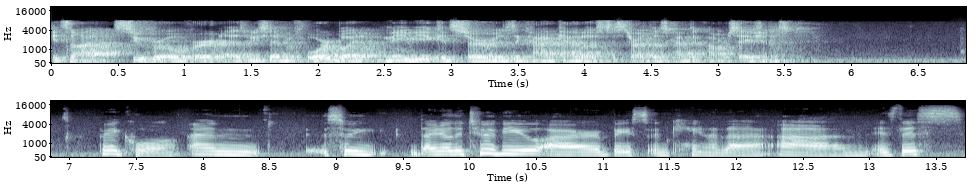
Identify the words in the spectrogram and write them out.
it's not super overt, as we said before, but maybe it could serve as a kind of catalyst to start those kinds of conversations. Very cool. And so I know the two of you are based in Canada. Um, is this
